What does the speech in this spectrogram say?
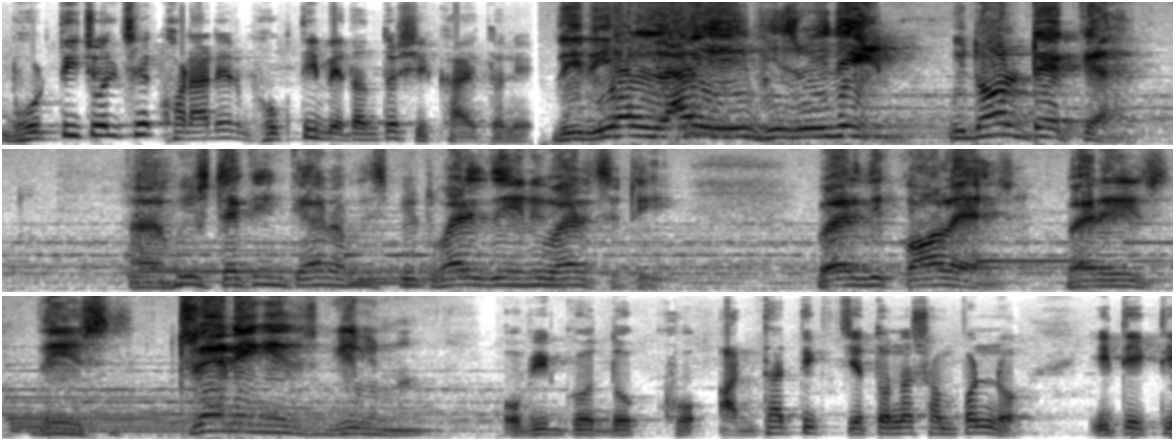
ভর্তি চলছে খরারের ভক্তি বেদান্ত শিক্ষায়তনে। The real life is within we don't take care who is taking care of the spirit where is the university where is the college where is this training is given অভিজ্ঞ দক্ষ আধ্যাত্মিক চেতনা সম্পন্ন এটি একটি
